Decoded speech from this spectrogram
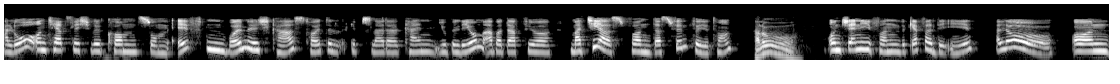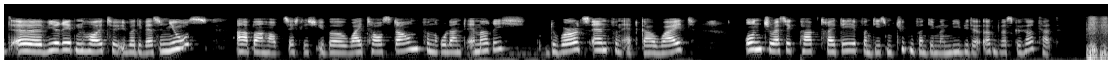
Hallo und herzlich willkommen zum elften Wollmilchcast. Heute gibt's leider kein Jubiläum, aber dafür Matthias von Das Filmfeuilleton. Hallo. Und Jenny von thegaffer.de. Hallo. Und äh, wir reden heute über diverse News, aber hauptsächlich über White House Down von Roland Emmerich, The World's End von Edgar White und Jurassic Park 3D von diesem Typen, von dem man nie wieder irgendwas gehört hat.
